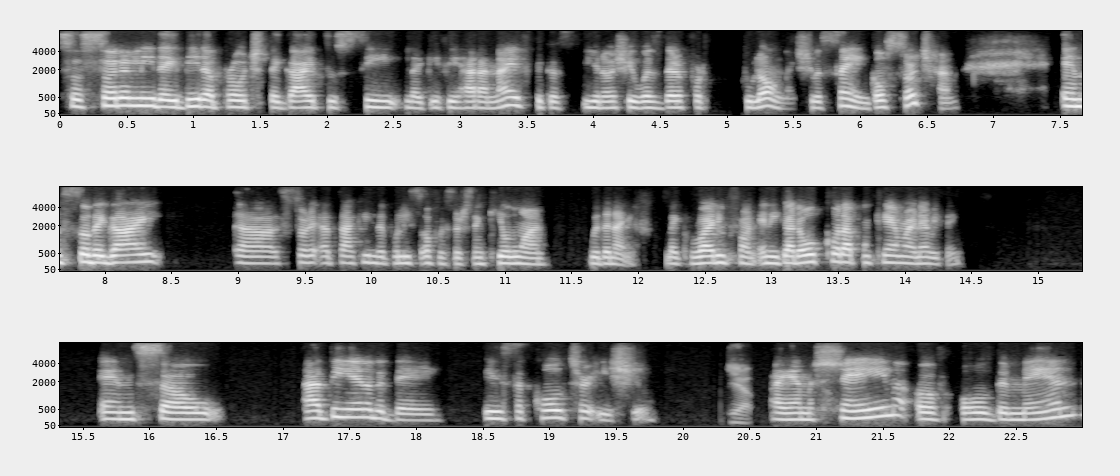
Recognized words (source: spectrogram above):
So suddenly they did approach the guy to see like if he had a knife because you know she was there for too long. Like she was saying, go search him. And so the guy uh, started attacking the police officers and killed one with a knife, like right in front. And he got all caught up on camera and everything. And so at the end of the day, it's a culture issue. Yeah. I am ashamed of all the men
